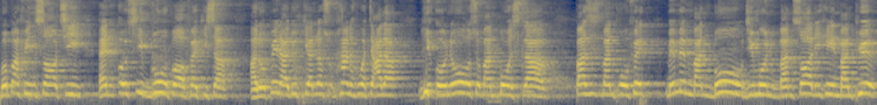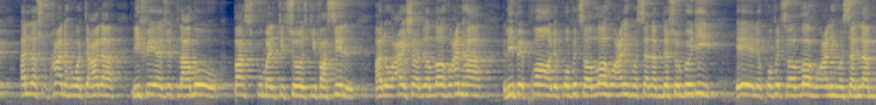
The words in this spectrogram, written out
ne pas fin senti, un aussi bon parfait que ça. alors peine a doute qu'Allah subhanahu wa ta'ala li honore ce man bon esclave pas juste man prophète mais même man bon du monde man salihin man pieux Allah subhanahu wa ta'ala fait l'amour parce qu'on a petite chose qui est facile alors Aïcha radiallahu anha li prendre le prophète sallallahu alayhi wa sallam de ce godi et le prophète sallallahu alayhi wa sallam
